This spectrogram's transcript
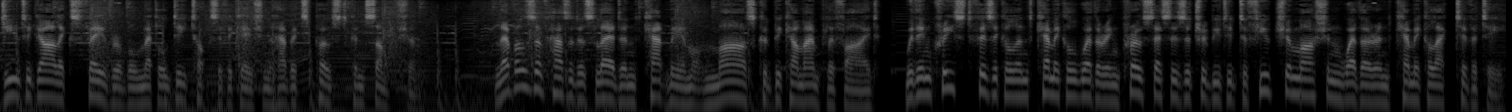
due to garlic's favorable metal detoxification habits post-consumption. Levels of hazardous lead and cadmium on Mars could become amplified, with increased physical and chemical weathering processes attributed to future Martian weather and chemical activity.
